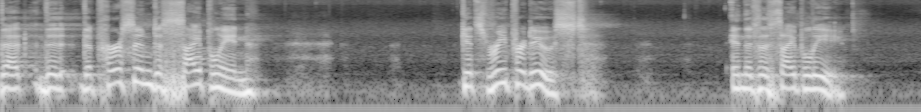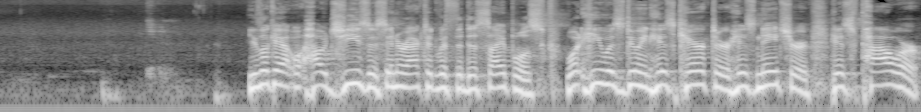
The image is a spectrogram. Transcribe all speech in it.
That the, the person discipling gets reproduced in the disciplee. You look at how Jesus interacted with the disciples, what he was doing, his character, his nature, his power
